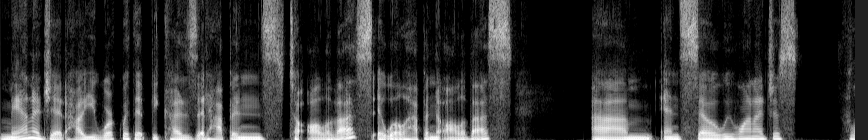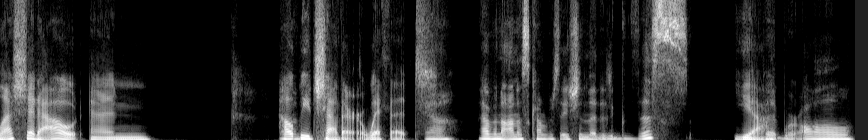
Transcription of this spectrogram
manage it, how you work with it, because it happens to all of us. It will happen to all of us. Um, and so we want to just flesh it out and help each other with it. Yeah. Have an honest conversation that it exists. Yeah. That we're all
